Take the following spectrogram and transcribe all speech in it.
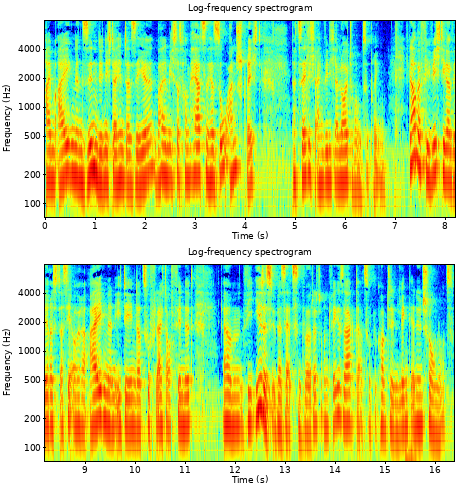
einem eigenen Sinn, den ich dahinter sehe, weil mich das vom Herzen her so anspricht, tatsächlich ein wenig Erläuterung zu bringen. Ich glaube, viel wichtiger wäre es, dass ihr eure eigenen Ideen dazu vielleicht auch findet, ähm, wie ihr das übersetzen würdet. Und wie gesagt, dazu bekommt ihr den Link in den Show Notes.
